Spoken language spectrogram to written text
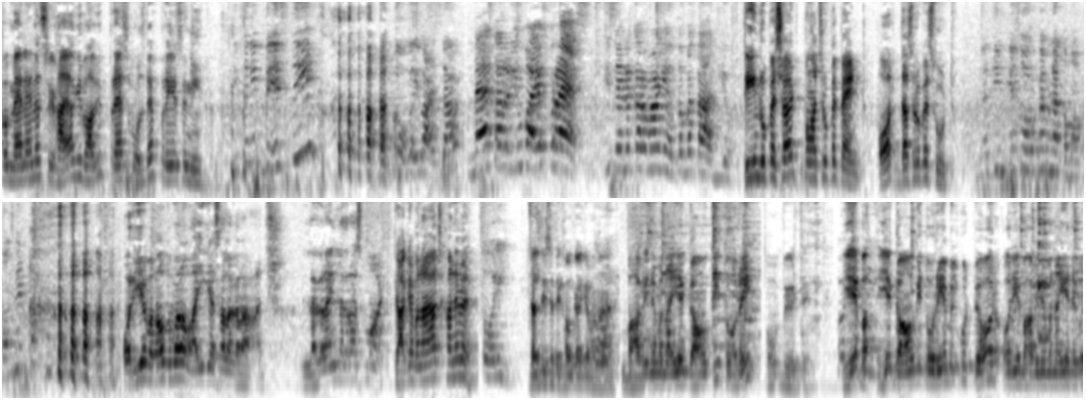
तो मैंने इन्हें सिखाया कि भाभी प्रेस बोलते हैं प्रेस नहीं। इतनी बेइज्जती? हो गई भाई साहब। मैं कर रही हूँ भाई प्रेस किसी ने करवानी हो तो बता दियो। तीन रुपए शर्ट पाँच रुपए पैंट और दस रुपए सूट मैं दिन के ना कमा पाऊँगी और ये बताओ तुम्हारा भाई कैसा लग रहा है आज? लग रहा ही नहीं लग रहा स्मार्ट क्या क्या बनाया आज खाने में? सॉरी जल्दी से दिखाओ क्या क्या बनाया भाभी ने बनाई है गाँव की तोरई ओ बेटे। ये ये गाँव की तोरई है बिल्कुल प्योर और ये भाभी ने बनाई है देखो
